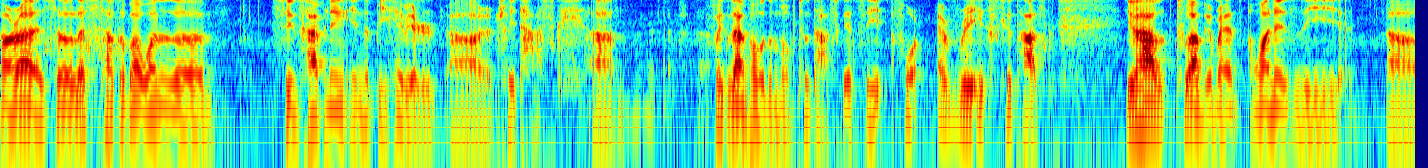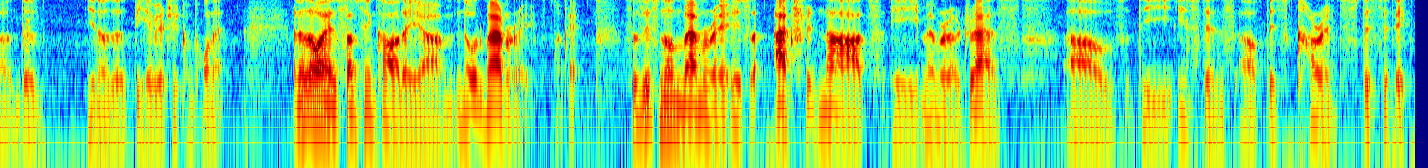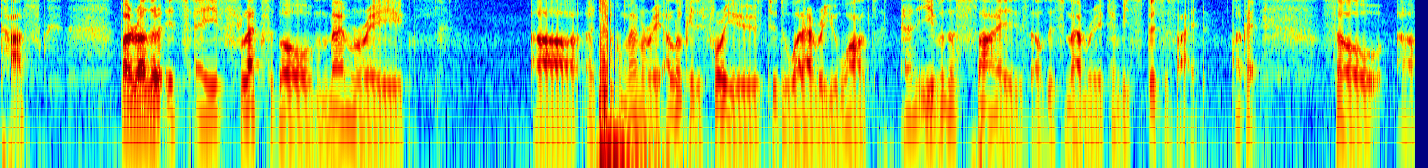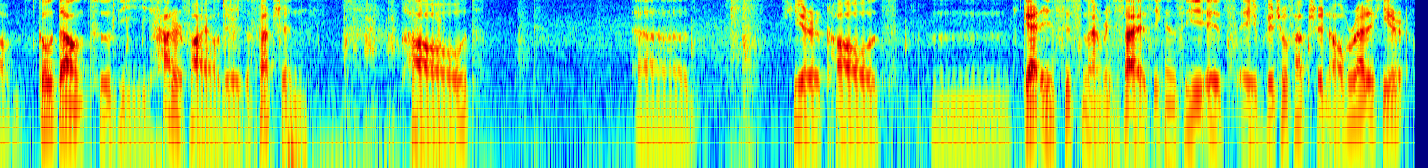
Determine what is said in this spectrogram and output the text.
Alright, so let's talk about one of the things happening in the behavior uh, tree task. Um, for example, the move to task. You can see for every execute task, you have two arguments. One is the uh, the you know the behavior tree component. Another one is something called a um, node memory. Okay, so this node memory is actually not a memory address of the instance of this current specific task, but rather it's a flexible memory, uh, a chunk memory allocated for you to do whatever you want, and even the size of this memory can be specified. Okay, so um, go down to the header file. There is a function called uh, here called um, get instance memory size. You can see it's a virtual function already here.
